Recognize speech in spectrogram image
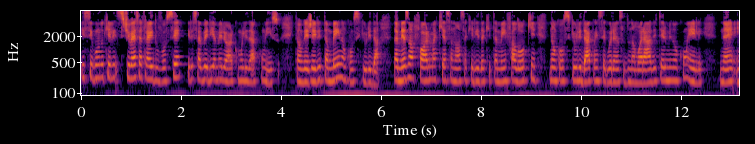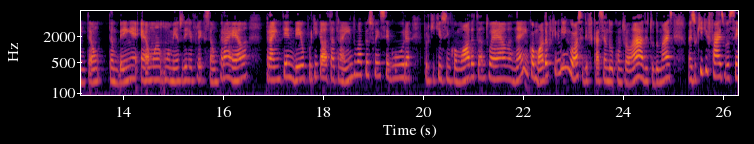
e segundo que ele se tivesse atraído você, ele saberia melhor como lidar com isso. Então veja, ele também não conseguiu lidar. Da mesma forma que essa nossa querida aqui também falou que não conseguiu lidar com a insegurança do namorado e terminou com ele, né? Então também é, é um momento de reflexão para ela para entender o porquê que ela está atraindo uma pessoa insegura, por que isso incomoda tanto ela, né? Incomoda porque ninguém gosta de ficar sendo controlado e tudo mais, mas o que, que faz você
